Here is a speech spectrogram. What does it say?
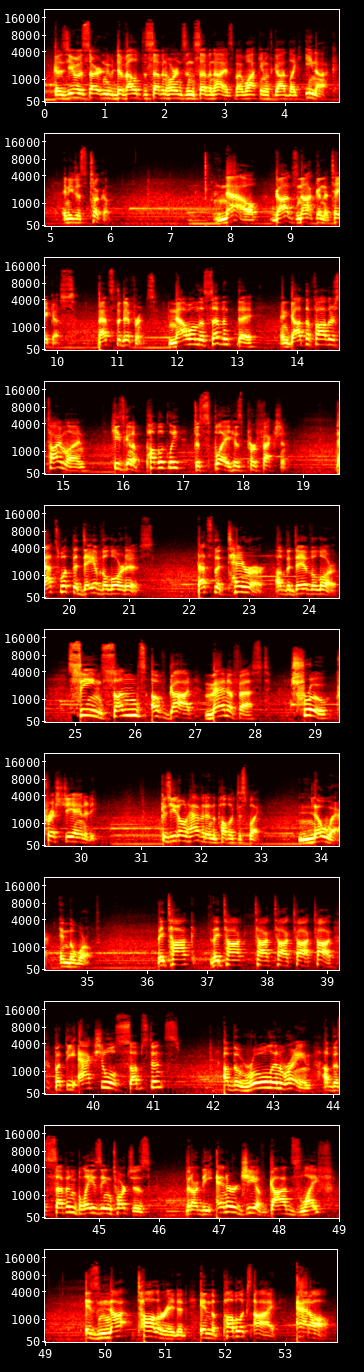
Because he was starting to develop the seven horns and seven eyes by walking with God like Enoch. And he just took him. Now, God's not going to take us. That's the difference. Now, on the seventh day, in God the Father's timeline, He's going to publicly display His perfection. That's what the day of the Lord is. That's the terror of the day of the Lord. Seeing sons of God manifest true Christianity. Because you don't have it in the public display. Nowhere in the world. They talk, they talk, talk, talk, talk, talk. But the actual substance of the rule and reign of the seven blazing torches that are the energy of God's life is not tolerated in the public's eye at all.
